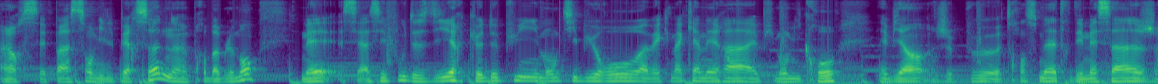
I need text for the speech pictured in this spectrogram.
alors c'est pas 100 000 personnes probablement, mais c'est assez fou de se dire que depuis mon petit bureau avec ma caméra et puis mon micro, eh bien je peux transmettre des messages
